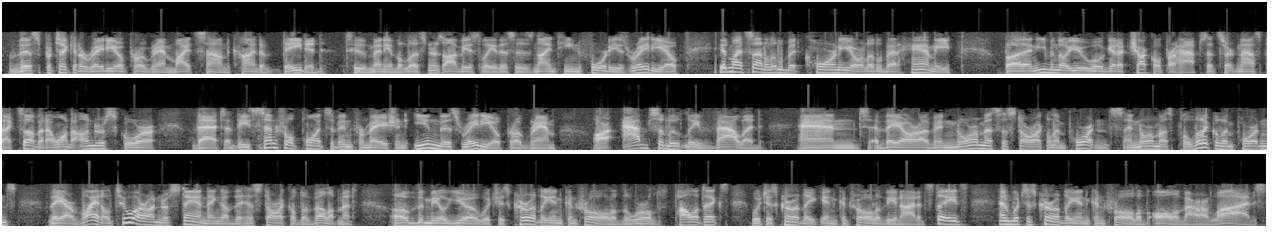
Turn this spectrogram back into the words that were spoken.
this particular radio program might sound kind of dated to many of the listeners. Obviously, this is 1940s radio. It might sound a little bit corny or a little bit hammy, but and even though you will get a chuckle perhaps at certain aspects of it, I want to underscore that the central points of information in this radio program are absolutely valid and they are of enormous historical importance, enormous political importance. They are vital to our understanding of the historical development of the milieu, which is currently in control of the world's politics, which is currently in control of the United States, and which is currently in control of all of our lives.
